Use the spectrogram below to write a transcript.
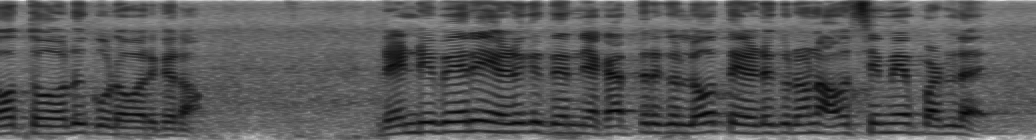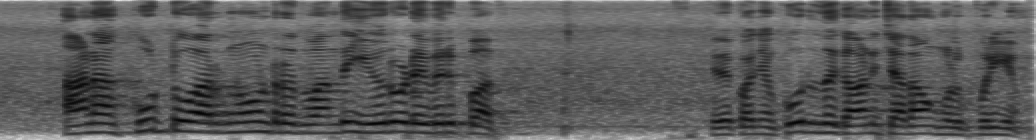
லோத்தோடு கூட வருகிறான். ரெண்டு பேரையும் எடுக்க தெரிஞ்ச கத்தருக்கு லோத்தை எடுக்கணும்னு அவசியமே படல. ஆனால் கூட்டு வரணுன்றது வந்து இவரோட விருப்பம் அது. இதை கொஞ்சம் கூர்ந்து கவனிச்சாதான் உங்களுக்கு புரியும்.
